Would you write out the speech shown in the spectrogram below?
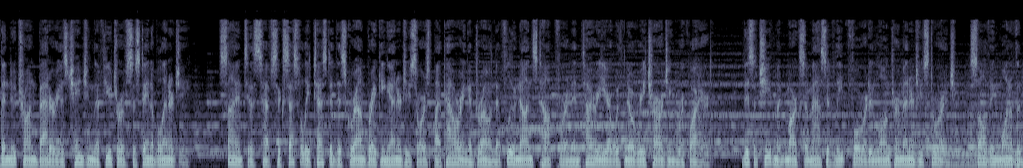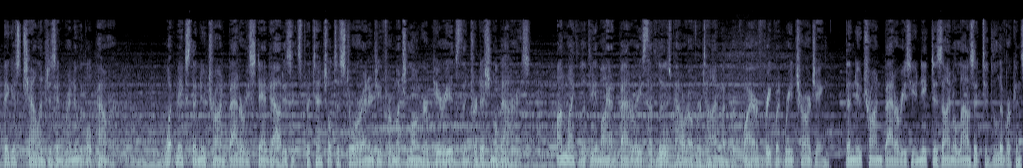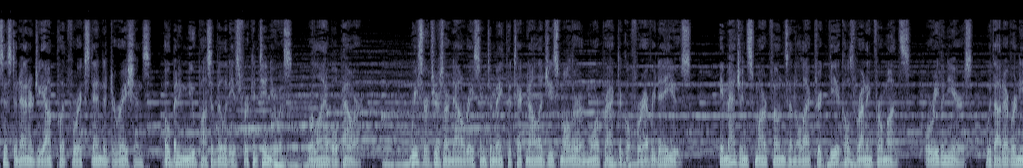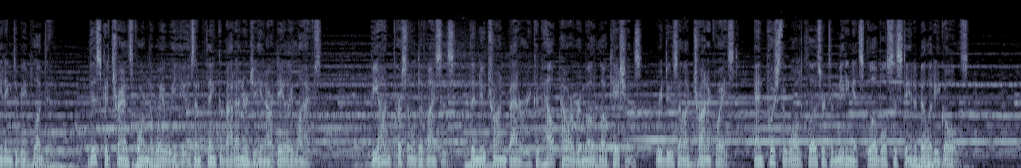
The neutron battery is changing the future of sustainable energy. Scientists have successfully tested this groundbreaking energy source by powering a drone that flew non-stop for an entire year with no recharging required. This achievement marks a massive leap forward in long-term energy storage, solving one of the biggest challenges in renewable power. What makes the neutron battery stand out is its potential to store energy for much longer periods than traditional batteries. Unlike lithium-ion batteries that lose power over time and require frequent recharging, the neutron battery's unique design allows it to deliver consistent energy output for extended durations, opening new possibilities for continuous, reliable power. Researchers are now racing to make the technology smaller and more practical for everyday use. Imagine smartphones and electric vehicles running for months, or even years, without ever needing to be plugged in. This could transform the way we use and think about energy in our daily lives. Beyond personal devices, the neutron battery could help power remote locations, reduce electronic waste, and push the world closer to meeting its global sustainability goals.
